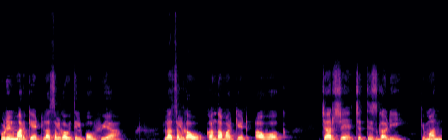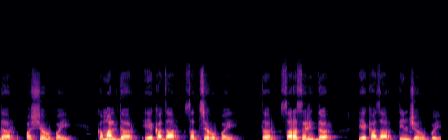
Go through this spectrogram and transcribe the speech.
पुढील मार्केट लासलगाव येथील पाहूया लासलगाव कांदा मार्केट आवक चारशे छत्तीस गाडी किमान दर पाचशे रुपये कमाल दर एक हजार सातशे रुपये तर सरासरी दर एक हजार तीनशे रुपये.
